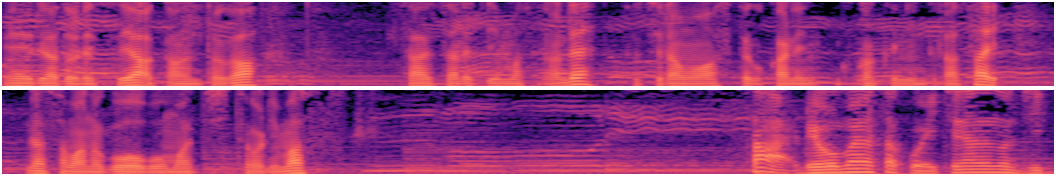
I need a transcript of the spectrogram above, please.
メールアドレスやアカウントが記載されていますのでそちらも合わせてご確認ご確認ください。皆様のご応募お待ちしておりますさあ、両目よさこい17の実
